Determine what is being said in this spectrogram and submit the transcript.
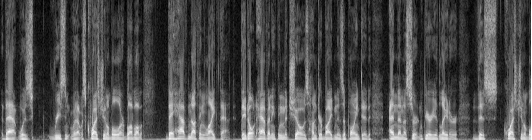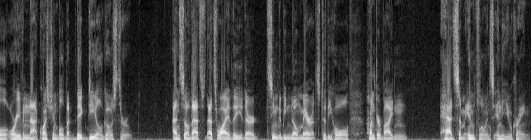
that was recent, well, that was questionable, or blah blah blah." They have nothing like that. They don't have anything that shows Hunter Biden is appointed, and then a certain period later, this questionable or even not questionable but big deal goes through. And so that's that's why the there seem to be no merits to the whole Hunter Biden had some influence in the Ukraine.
